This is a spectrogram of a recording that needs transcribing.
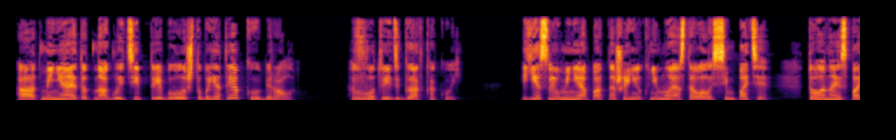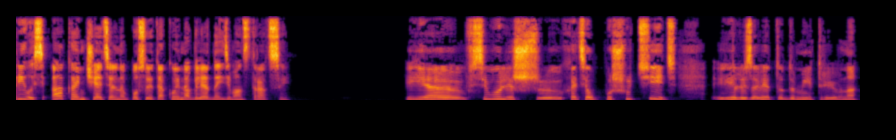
А от меня этот наглый тип требовал, чтобы я тряпкой убирала. Вот ведь гад какой. Если у меня по отношению к нему и оставалась симпатия, то она испарилась окончательно после такой наглядной демонстрации. «Я всего лишь э, хотел пошутить, Елизавета Дмитриевна»,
